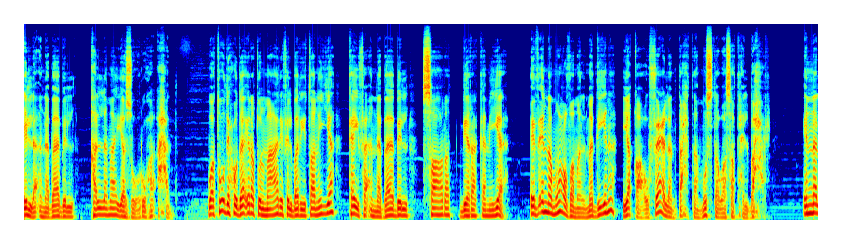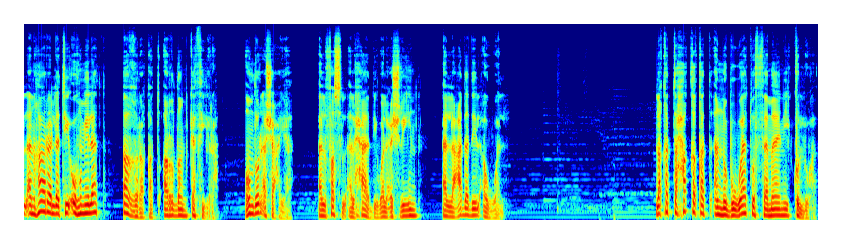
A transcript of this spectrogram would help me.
إلا أن بابل قلما يزورها أحد. وتوضح دائرة المعارف البريطانية كيف أن بابل صارت بركمياه إذ إن معظم المدينة يقع فعلا تحت مستوى سطح البحر. إن الأنهار التي أهملت أغرقت أرضا كثيرة. انظر أشعيا الفصل الحادي والعشرين العدد الأول. لقد تحققت النبوات الثمان كلها.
